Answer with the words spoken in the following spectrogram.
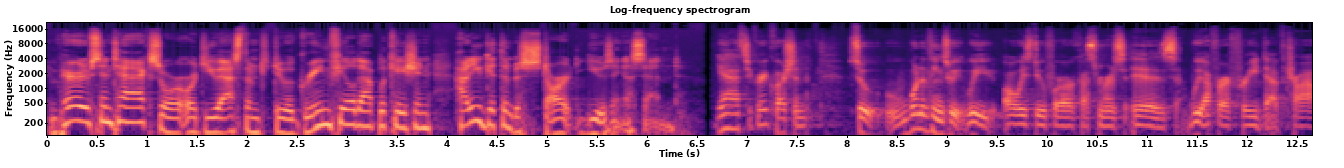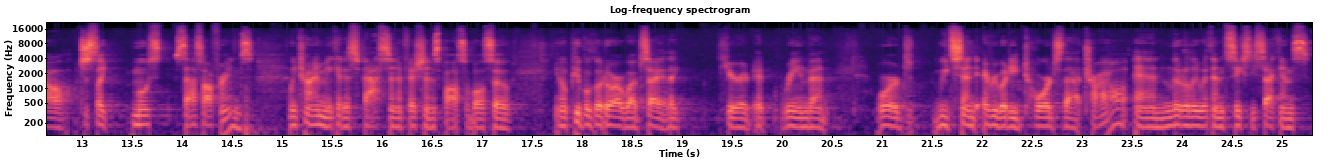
imperative syntax or, or do you ask them to do a greenfield application? How do you get them to start using ascend? Yeah that's a great question. So one of the things we, we always do for our customers is we offer a free dev trial just like most saas offerings we try and make it as fast and efficient as possible. So you know people go to our website like here at, at reinvent or we send everybody towards that trial and literally within 60 seconds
